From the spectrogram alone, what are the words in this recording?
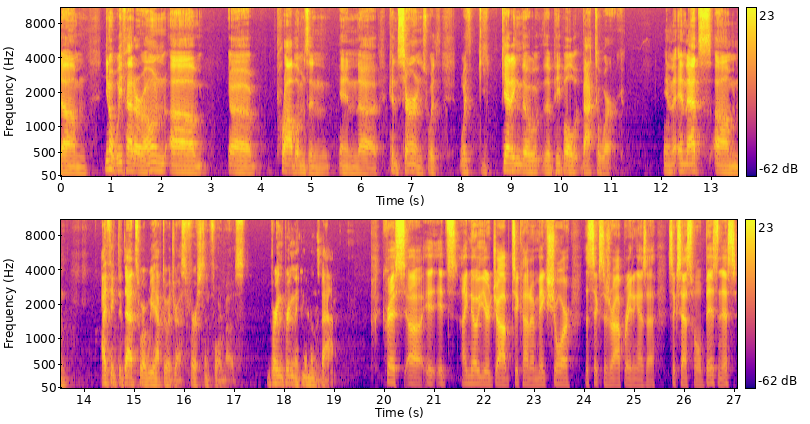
um, you know, we've had our own um, uh, problems and, and uh, concerns with, with getting the, the people back to work. And, and that's, um, I think that that's where we have to address first and foremost. Bring bring the humans back. Chris, uh, it, it's I know your job to kind of make sure the Sixers are operating as a successful business,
